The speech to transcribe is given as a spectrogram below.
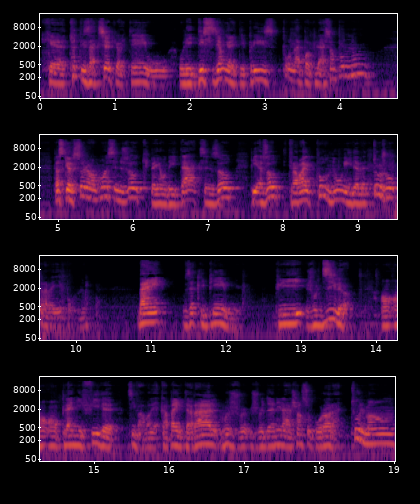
que toutes les actions qui ont été ou, les décisions qui ont été prises pour la population, pour nous, parce que selon moi, c'est nous autres qui payons des taxes, c'est nous autres, puis eux autres qui travaillent pour nous et ils devraient toujours travailler pour nous. Ben, vous êtes les bienvenus. Puis, je vous le dis là, on, planifie de. Il va y avoir des campagnes électorales. Moi, je veux, donner la chance aux coureurs à tout le monde.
